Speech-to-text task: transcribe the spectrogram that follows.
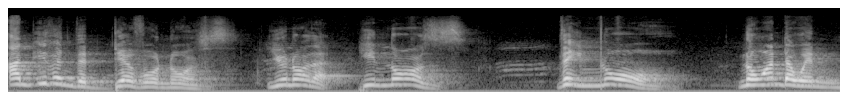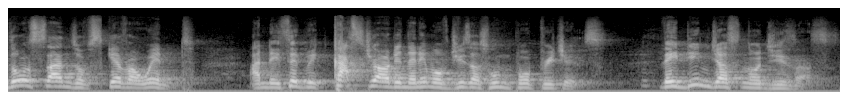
And even the devil knows. You know that. He knows. They know No wonder when those sons of Sceva went and they said, We cast you out in the name of Jesus, whom Paul preaches. They didn't just know Jesus.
